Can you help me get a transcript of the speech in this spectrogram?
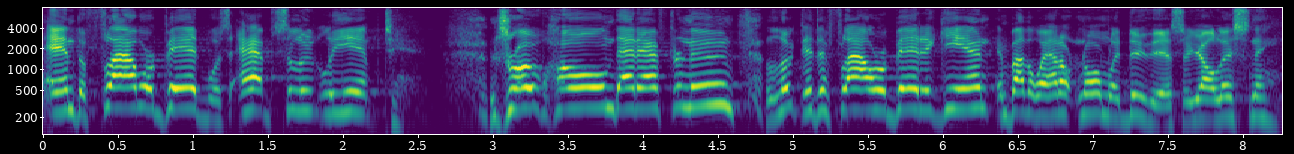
and the flower bed was absolutely empty. Drove home that afternoon, looked at the flower bed again. And by the way, I don't normally do this. Are y'all listening?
